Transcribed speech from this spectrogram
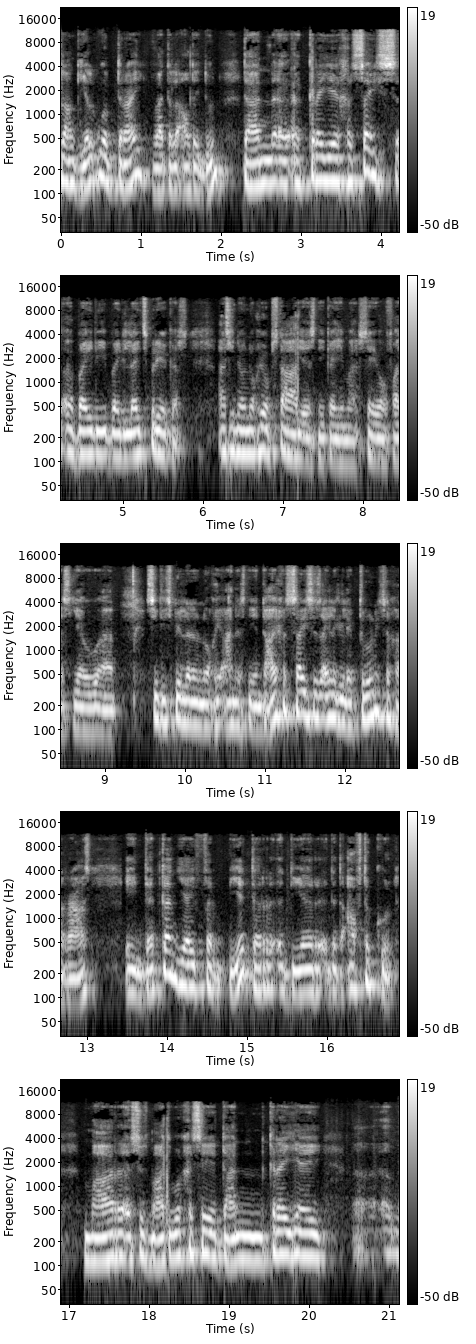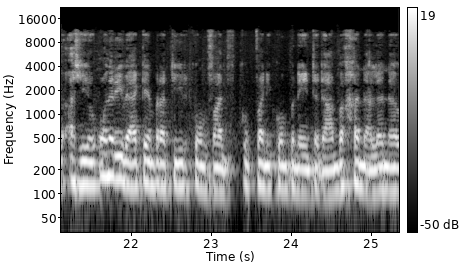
klank heel oop draai wat hulle altyd doen, dan uh, kry jy gesuis uh, by die by die luidsprekers. As jy nou nog nie op stadium is nie, kan jy maar sê of as jou uh, CD speler nou nog nie aan is nie. En daai gesuis is eintlik elektroniese geraas en dit kan jy verbeter deur dit af te koel. Maar soos Mati ook gesê het, dan kry jy uh, as jy onder die werktemperatuur kom van van die komponente, dan begin hulle nou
